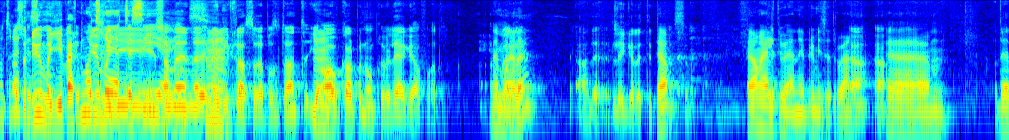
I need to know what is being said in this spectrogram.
Altså, du må gi vekk du må Du må gi, side, som en eh, middelklasserepresentant gi avkall på noen privilegier for at Men må jeg det? Ja, det ligger litt i Ja. premisset. Ja, men jeg er litt uenig i premisset, tror jeg. Ja, ja. Ehm, det,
